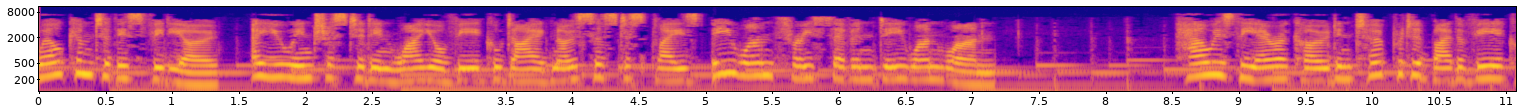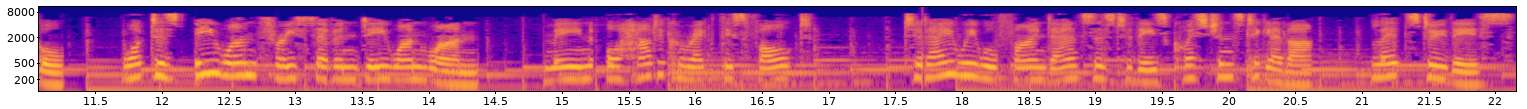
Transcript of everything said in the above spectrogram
Welcome to this video. Are you interested in why your vehicle diagnosis displays B137D11? How is the error code interpreted by the vehicle? What does B137D11 mean, or how to correct this fault? Today we will find answers to these questions together. Let's do this.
